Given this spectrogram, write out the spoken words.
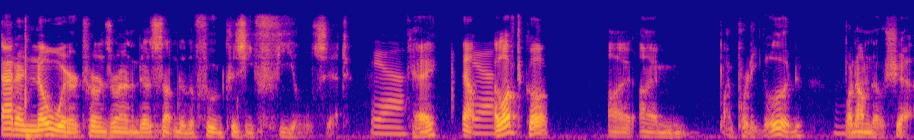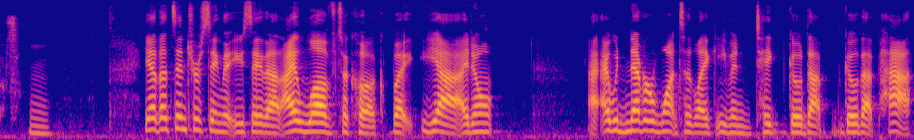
out of nowhere turns around and does something to the food because he feels it. Yeah. Okay. Now Yeah. I love to cook. I, I'm I'm pretty good, but mm-hmm. I'm no chef. Mm. Yeah, that's interesting that you say that. I love to cook, but yeah, I don't. I would never want to like even take go that go that path.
